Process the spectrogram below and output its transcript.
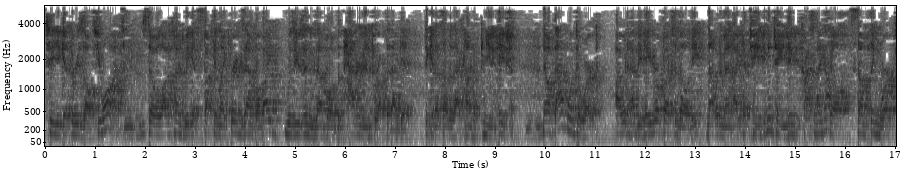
till you get the results you want. Mm-hmm. So a lot of times we get stuck in like, for example, if I was using an example of the pattern interrupt that I did to get us out of that kind of communication. Mm-hmm. Now, if that wouldn't have worked, I would have had behavioral flexibility. That would have meant I kept changing and changing Try something until something worked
